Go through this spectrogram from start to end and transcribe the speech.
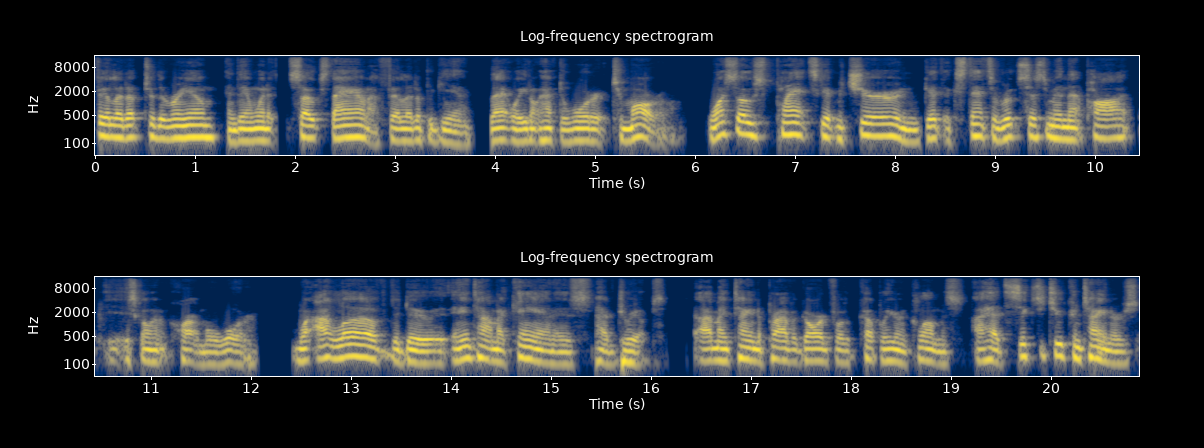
fill it up to the rim, and then when it soaks down, I fill it up again. That way you don't have to water it tomorrow. Once those plants get mature and get extensive root system in that pot, it's going to require more water. What I love to do anytime I can is have drips. I maintained a private garden for a couple here in Columbus. I had 62 containers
